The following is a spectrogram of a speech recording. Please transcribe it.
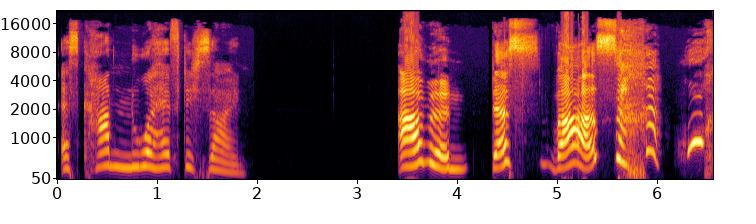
Es kann nur heftig sein. Amen. Das war's. Huch.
